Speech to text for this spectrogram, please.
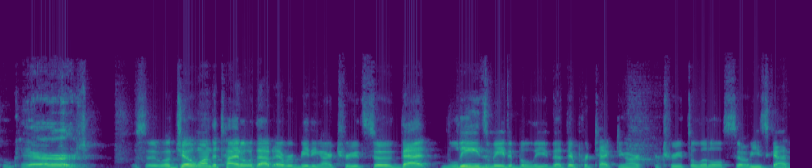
who cares? So, well, Joe won the title without ever beating R-Truth, so that leads me to believe that they're protecting our truth a little. So he's got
